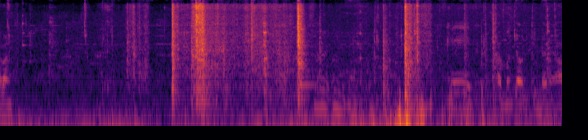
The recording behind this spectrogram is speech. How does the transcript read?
ระวังอืมอืมอืมโอเคทำเมื่อเจ้านี่กินได้ไหมเอา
